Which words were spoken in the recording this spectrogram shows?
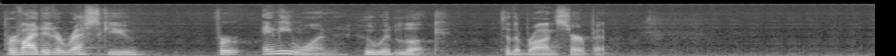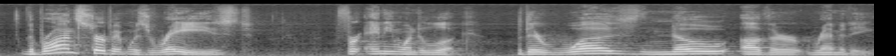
Provided a rescue for anyone who would look to the bronze serpent. The bronze serpent was raised for anyone to look, but there was no other remedy.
